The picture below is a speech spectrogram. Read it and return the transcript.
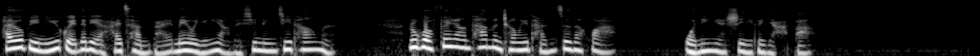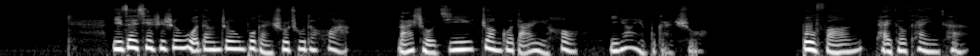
还有比女鬼的脸还惨白、没有营养的心灵鸡汤们。如果非让他们成为谈资的话，我宁愿是一个哑巴。你在现实生活当中不敢说出的话，拿手机壮过胆儿以后，一样也不敢说。不妨抬头看一看，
